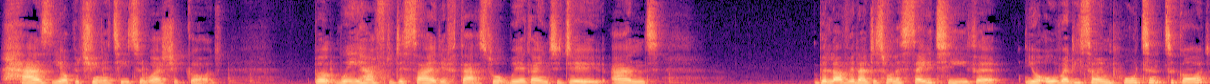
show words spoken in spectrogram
has the opportunity to worship God but we have to decide if that's what we're going to do. And, beloved, I just want to say to you that you're already so important to God,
